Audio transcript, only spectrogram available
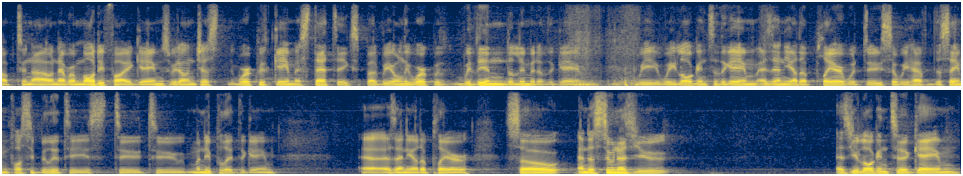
up to now, never modify games. We don't just work with game aesthetics, but we only work with, within the limit of the game. We, we log into the game as any other player would do, so we have the same possibilities to, to manipulate the game uh, as any other player. So, and as soon as you as you log into a game,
